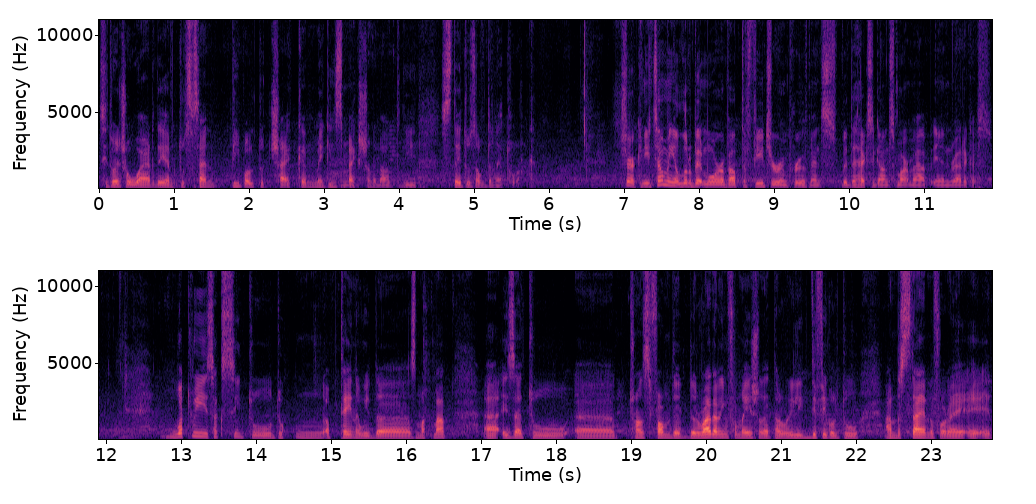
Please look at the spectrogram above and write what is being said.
situation where they have to send people to check and make inspection mm. about the status of the network. Sure. Can you tell me a little bit more about the future improvements with the Hexagon Smart Map in Rheticus? What we succeed to, to um, obtain with the Smart Map uh, is uh, to uh, transform the, the, radar information that are really difficult to understand for a, a,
